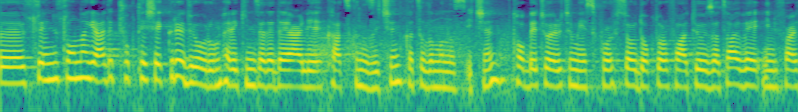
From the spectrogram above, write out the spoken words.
E, Sürenin sonuna geldik. Çok teşekkür ediyorum her ikinize de değerli katkınız için, katılımınız için. TOBET öğretim üyesi Profesör Doktor Fatih Özatay ve Nilüfer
